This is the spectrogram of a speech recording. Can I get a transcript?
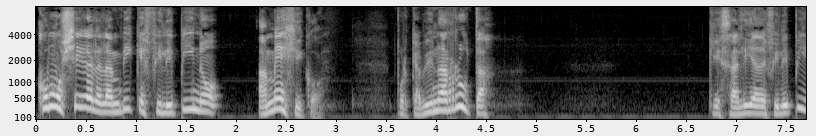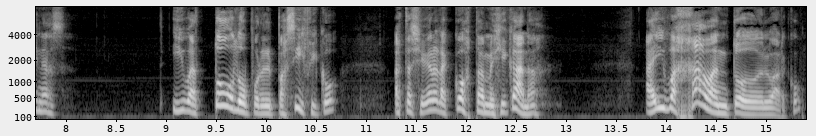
¿Cómo llega el alambique filipino a México? Porque había una ruta que salía de Filipinas, iba todo por el Pacífico hasta llegar a la costa mexicana. Ahí bajaban todo del barco,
